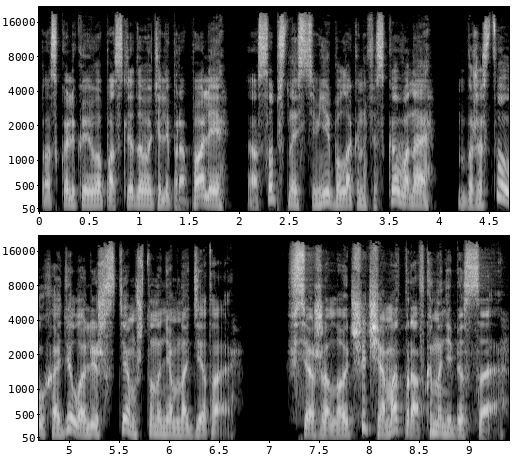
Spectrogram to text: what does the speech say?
Поскольку его последователи пропали, а собственность семьи была конфискована, божество уходило лишь с тем, что на нем надето. Все же лучше, чем отправка на небеса.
